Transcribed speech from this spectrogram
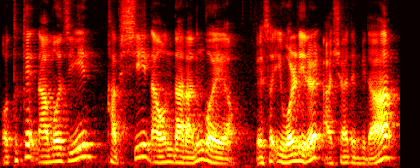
어떻게 나머지인 값이 나온다라는 거예요. 그래서 이 원리를 아셔야 됩니다.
